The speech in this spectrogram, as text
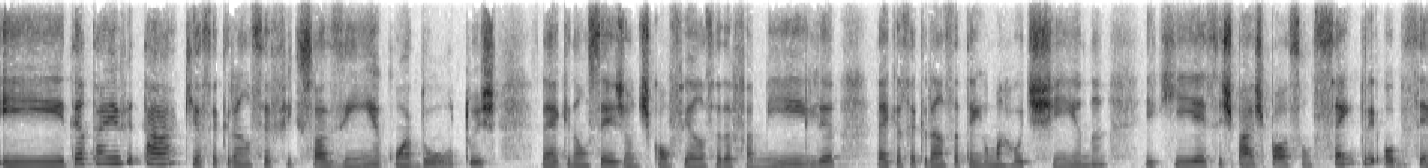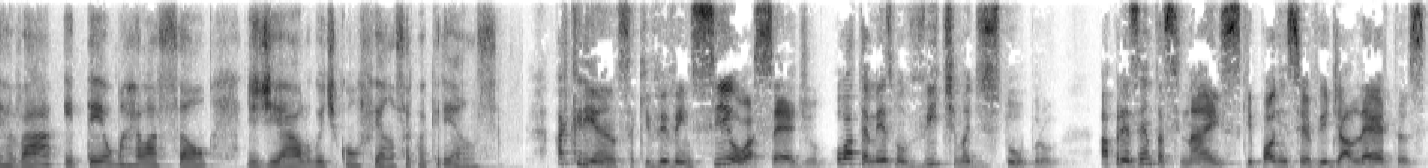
e tentar evitar que essa criança fique sozinha com adultos, né, que não sejam de confiança da família, né, que essa criança tenha uma rotina e que esses pais possam sempre observar e ter uma relação de diálogo e de confiança com a criança. A criança que vivencia o assédio ou até mesmo vítima de estupro apresenta sinais que podem servir de alertas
